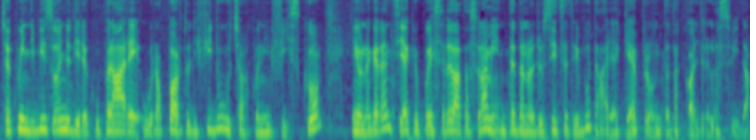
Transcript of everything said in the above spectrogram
C'è quindi bisogno di recuperare un rapporto di fiducia con il fisco e una garanzia che può essere data solamente da una giustizia tributaria che è pronta ad accogliere la sfida.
